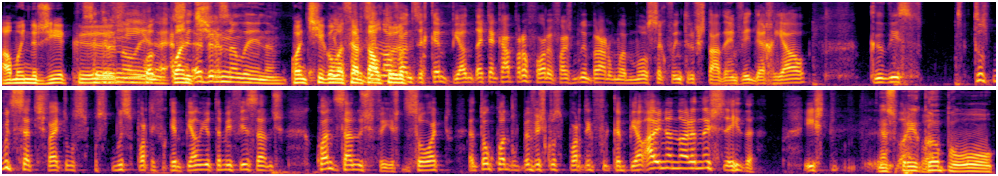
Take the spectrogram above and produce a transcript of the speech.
há uma energia que adrenalina, quando, adrenalina. quando chegam a certa altura anos é campeão deita cá para fora faz-me lembrar uma moça que foi entrevistada em vida real que disse Estou muito satisfeito, o, Sporting foi campeão e eu também fiz anos. Quantos anos fez? 18? Então, quando a vez que o Sporting foi campeão, ah, ainda não era nascida. Isto, não se preocupe, o,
